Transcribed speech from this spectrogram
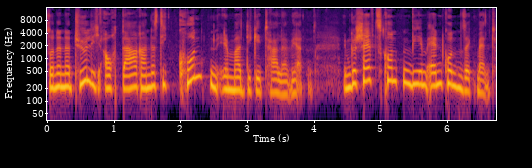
sondern natürlich auch daran, dass die Kunden immer digitaler werden. Im Geschäftskunden wie im Endkundensegment.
